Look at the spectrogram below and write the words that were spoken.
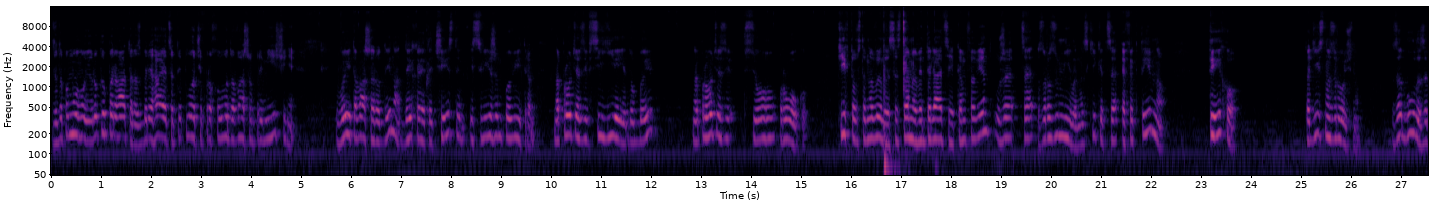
За допомогою рекуператора зберігається тепло чи прохолода в вашому приміщенні. Ви та ваша родина дихаєте чистим і свіжим повітрям на протязі всієї доби, на протязі всього року. Ті, хто встановили системи вентиляції Comfavent, вже це зрозуміли, наскільки це ефективно, тихо та дійсно зручно. Забули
